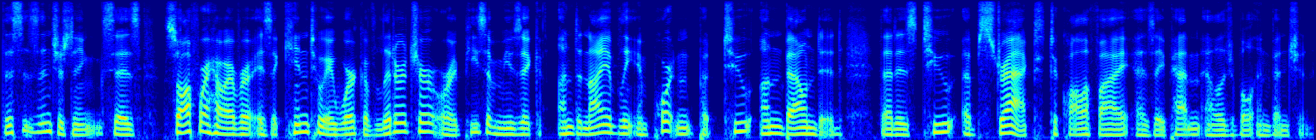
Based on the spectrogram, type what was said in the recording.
this is interesting. Says software, however, is akin to a work of literature or a piece of music, undeniably important but too unbounded, that is too abstract to qualify as a patent eligible invention.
